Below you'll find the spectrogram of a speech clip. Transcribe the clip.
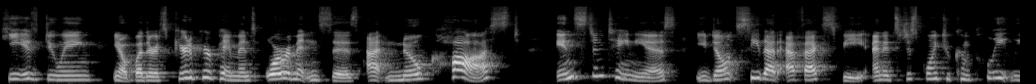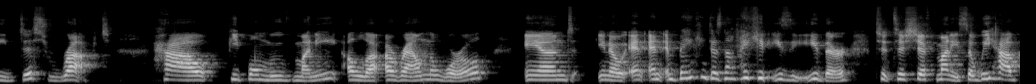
He is doing, you know, whether it's peer to peer payments or remittances at no cost, instantaneous. You don't see that FX fee, and it's just going to completely disrupt how people move money around the world. And you know, and, and and banking does not make it easy either to to shift money. So we have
